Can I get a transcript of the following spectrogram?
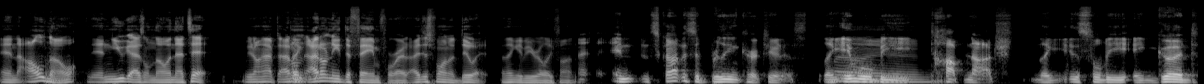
and I'll know, and you guys will know, and that's it. We don't have to. I don't. Like- I don't need the fame for it. I just want to do it. I think it'd be really fun. and, and Scott is a brilliant cartoonist. Like it will be Uh, top notch. Like this will be a good,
